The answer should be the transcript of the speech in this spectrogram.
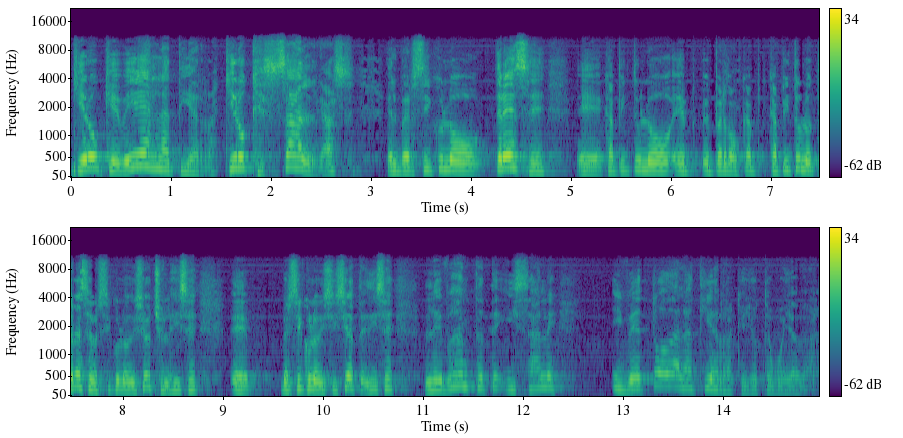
quiero que veas la tierra, quiero que salgas. El versículo 13, eh, capítulo, eh, perdón, cap, capítulo 13, versículo 18, le dice, eh, versículo 17, dice, levántate y sale y ve toda la tierra que yo te voy a dar.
